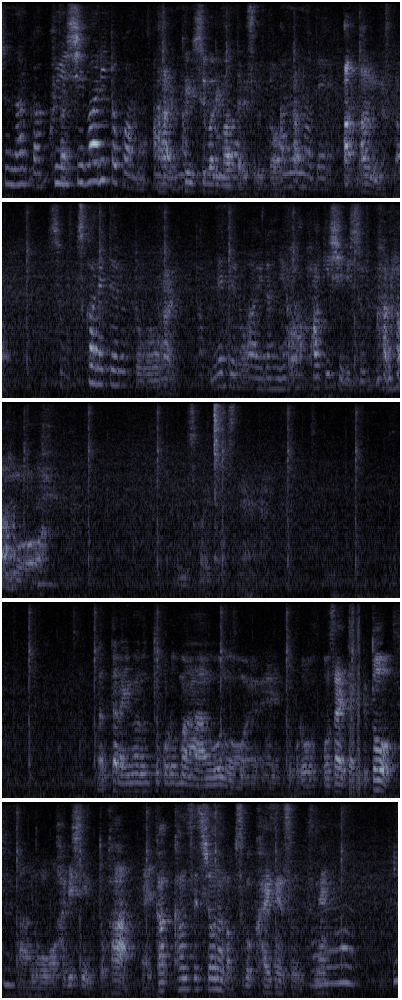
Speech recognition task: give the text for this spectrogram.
そうなんか食いしばりとかもあるはい食いしばりもあったりすると。あるので、ああるんですか？そう疲れてると、はい。多分寝てる間には歯ぎしりするから。疲れてますねだったら今のところまあ顎の、えー、ところを押さえてあげると、うん。あの歯ぎしりとか、えー、顎関節症なんかもすごく改善するんですね、一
